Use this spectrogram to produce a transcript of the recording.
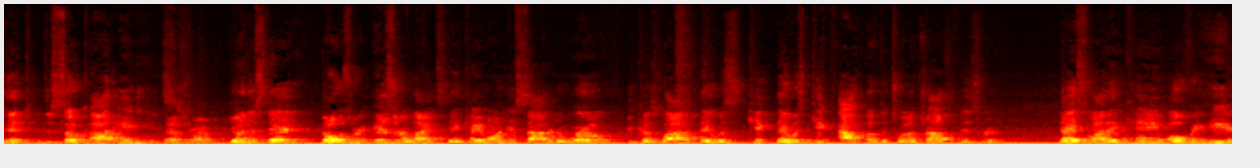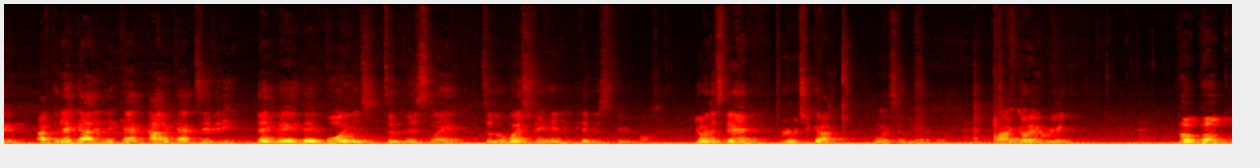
The so-called Indians. That's right. You understand? Those were Israelites. They came on this side of the world because why? They was kicked. They was kicked out of the twelve tribes of Israel. That's why they came over here. After they got into cap, out of captivity, they made their voyage to this land, to the western hemisphere. You understand? Read what you got. Boy said we gotta go. All right, go ahead, read. The book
